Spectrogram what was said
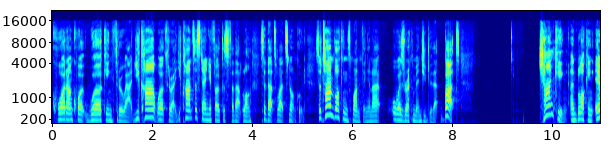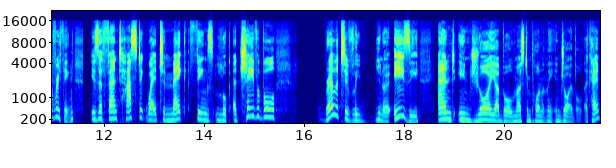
quote unquote working throughout. You can't work throughout. You can't sustain your focus for that long. So that's why it's not good. So time blocking is one thing, and I always recommend you do that. But chunking and blocking everything is a fantastic way to make things look achievable, relatively, you know, easy and enjoyable, most importantly, enjoyable. Okay.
